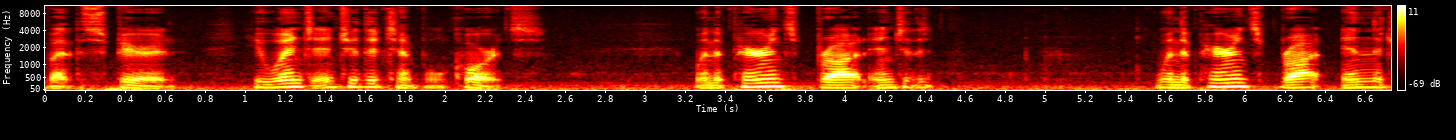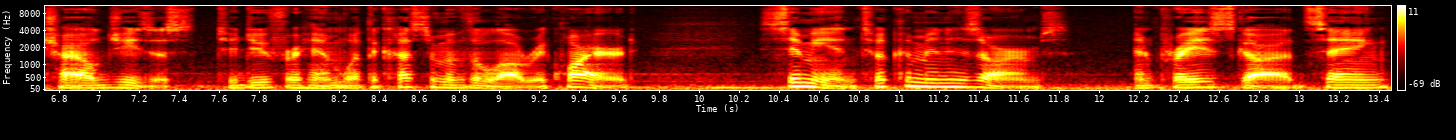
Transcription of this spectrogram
by the Spirit, he went into the temple courts. When the parents brought into the when the parents brought in the child Jesus to do for him what the custom of the law required, Simeon took him in his arms and praised God, saying,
